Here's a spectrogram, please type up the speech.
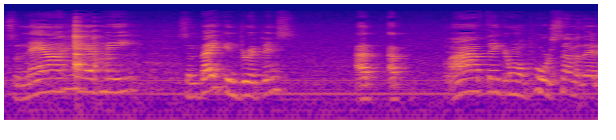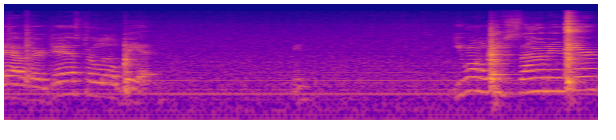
So now I have me some bacon drippings. I, I, I think I'm going to pour some of that out of there just a little bit. You want to leave some in there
